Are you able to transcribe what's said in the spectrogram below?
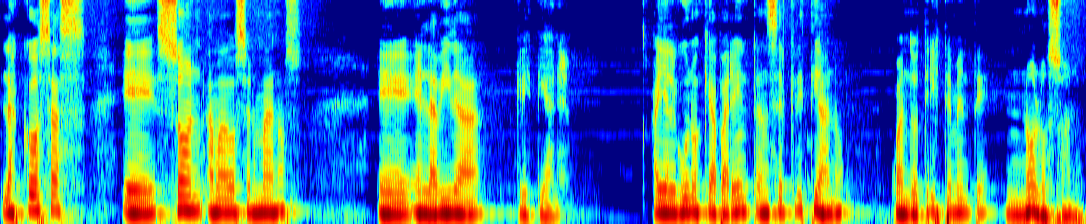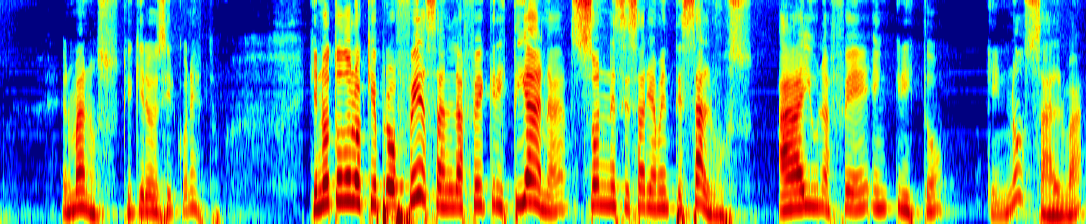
las cosas eh, son, amados hermanos, eh, en la vida cristiana. Hay algunos que aparentan ser cristianos cuando tristemente no lo son. Hermanos, ¿qué quiero decir con esto? Que no todos los que profesan la fe cristiana son necesariamente salvos. Hay una fe en Cristo que no salva,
